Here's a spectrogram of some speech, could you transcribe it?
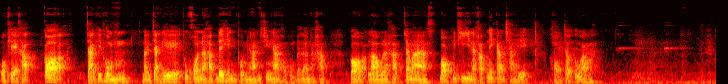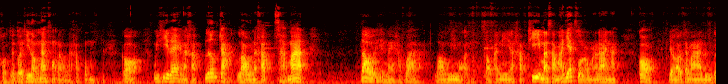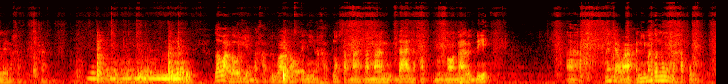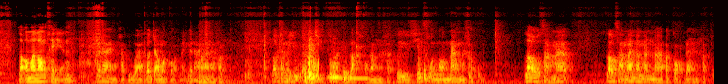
โอเคครับ ก็จากที่ผมหลังจากที่ทุกคนนะครับ ได้เห็นผลงานชิ้นงานของผมไปแล้วนะครับ ก็เรานะครับจะมาบอกวิธีนะครับในการใช้ของเจ้าตัว ของเจ้าตัวที่รองนั่งของเรานะครับ ผมก็วิธีแรกนะครับ เริ่มจากเรานะครับ สามารถเราเห็นไหมครับว่าเรามีหมอนสองอันนี้นะครับ ที่มันสามารถแยกส่วนออกมาได้นะ ก็เดี๋ยวเราจะมาดูกันเลยนะครับ ระหว่างเราเรียนนะครับ หรือว่าเราไอ้นี่นะครับ เราสามารถนำมาหนุนได้นะครับหนุนนอนได้แบบนี้อ่า เนื่องจากว่า อันนี้มันก็นุ่มนะครับ ผม เราเอามาลองแขนก็ได้นะครับ หรือว่าเราจะเอามากอดไว้ก็ได้นะครับ เราจะมาอยู่กับชิ้นส่วนหลักของเรานะครับ คือชิ้นส่วนรองนั่งนะครับ ผม เราสามารถ เราสามารถนำมันมาประกอบได้นะครับผม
